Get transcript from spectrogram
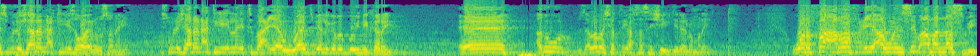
ismulishaare nactigiisa waa inuusan ahayn ismulishaare nactigii in la itbaaciyaa waajibe lagama goyni karayo. Adigu laba shardiyo wax saasay sheegi jireenoo malayn warfac rafci aw insib ama nasbi.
